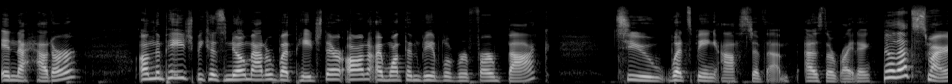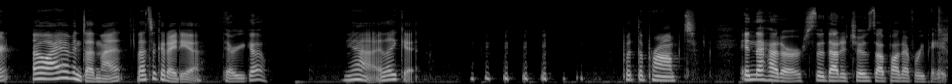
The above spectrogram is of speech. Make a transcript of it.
in the header on the page because no matter what page they're on, I want them to be able to refer back to what's being asked of them as they're writing. No, that's smart. Oh, I haven't done that. That's a good idea. There you go. Yeah, I like it. Put the prompt. In the header so that it shows up on every page.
